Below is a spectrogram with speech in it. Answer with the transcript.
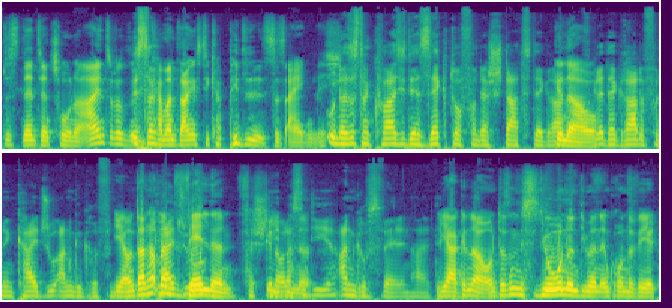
das nennt sich Zone 1 oder so, kann man sagen, ist die Kapitel ist das eigentlich. Und das ist dann quasi der Sektor von der Stadt, der gerade genau. der gerade von den Kaiju angegriffen wird. Ja, und dann hat man Kaiju, Wellen, verschiedene. Genau, das sind die Angriffswellen halt. Ja, Kaiju. genau. Und das sind Missionen, die man im Grunde wählt.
